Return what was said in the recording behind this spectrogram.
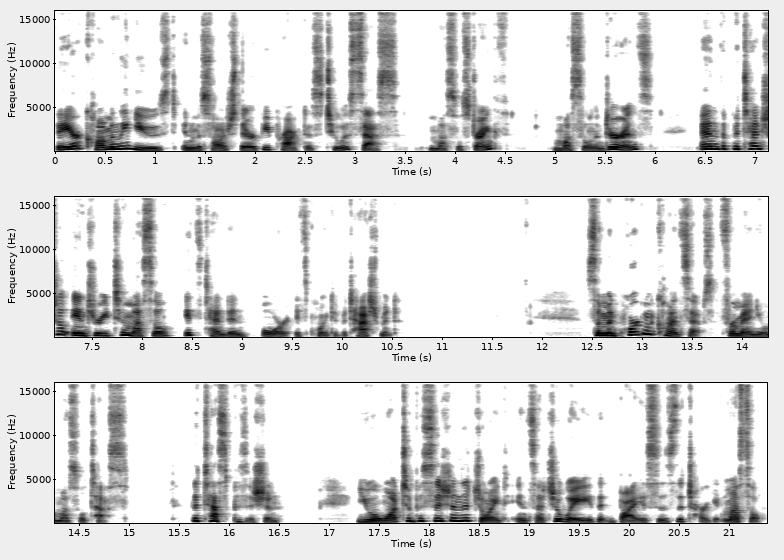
They are commonly used in massage therapy practice to assess muscle strength, muscle endurance, and the potential injury to muscle, its tendon, or its point of attachment. Some important concepts for manual muscle tests. The test position. You will want to position the joint in such a way that biases the target muscle.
